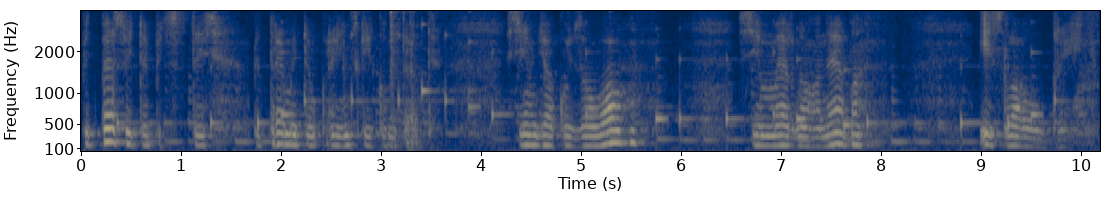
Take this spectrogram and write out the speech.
Підписуйте, підписуйтесь, підтримуйте український контент. Всім дякую за увагу, всім мирного неба і слава Україні!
